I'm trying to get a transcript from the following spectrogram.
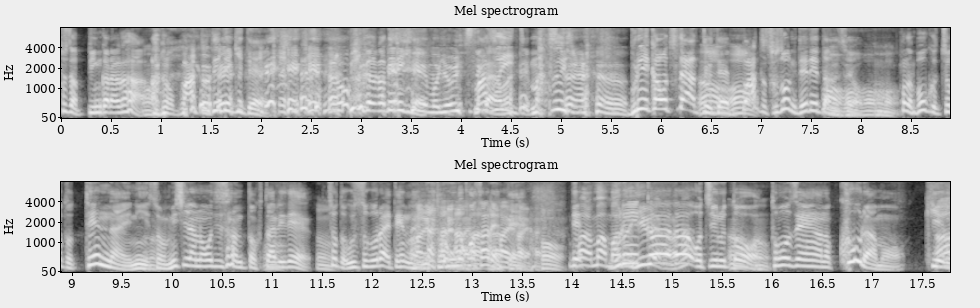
そしたらピンカラがあのバッと出てきて ピンカラが出てきてもう酔いすぎたまずいってまずいブレーカー落ちたって言ってバッと外に出てったんですよ。ほん。なら僕ちょっと店内にその見知らぬおじさんと二人でちょっと薄暗い店内に取り残されてはいでまあまあまだブレーカーが落ちると当然あのクーラーも消える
